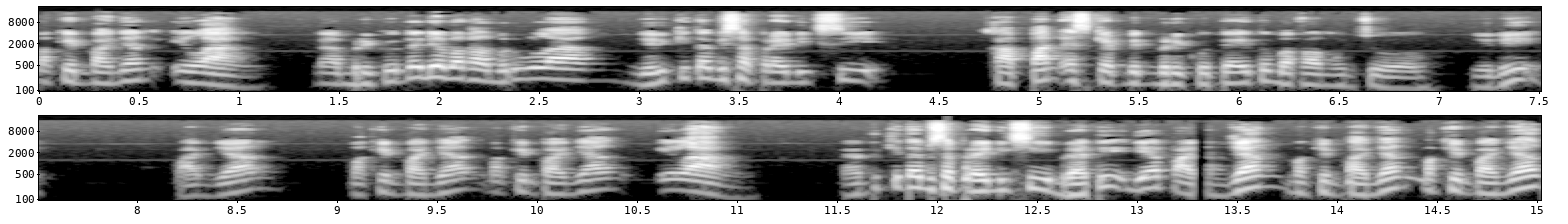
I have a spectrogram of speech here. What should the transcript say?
makin panjang hilang. Nah berikutnya dia bakal berulang. Jadi kita bisa prediksi kapan escape bit berikutnya itu bakal muncul. Jadi panjang, makin panjang, makin panjang, hilang. Nanti kita bisa prediksi, berarti dia panjang, makin panjang, makin panjang,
